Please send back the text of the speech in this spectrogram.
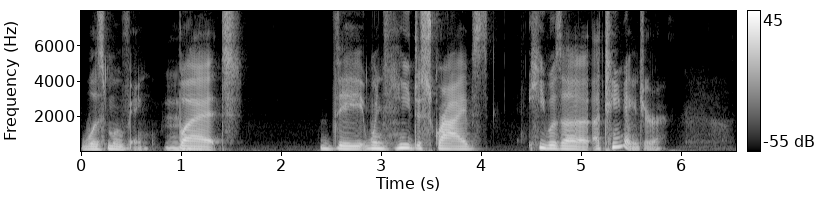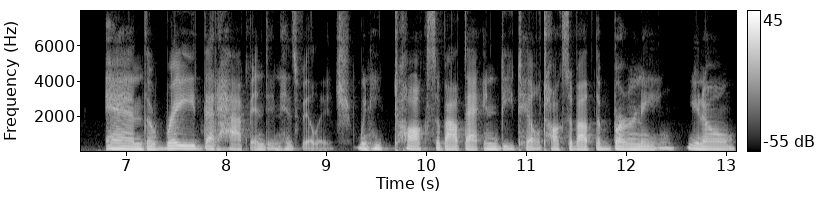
was moving, but the when he describes he was a, a teenager. And the raid that happened in his village when he talks about that in detail talks about the burning you know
